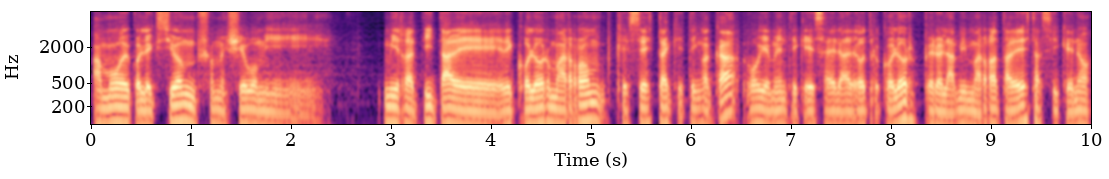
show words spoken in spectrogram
a modo de colección, yo me llevo mi mi ratita de, color marrón, que es esta que tengo acá. Obviamente que esa era de otro color, pero la misma rata de esta, así que no,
